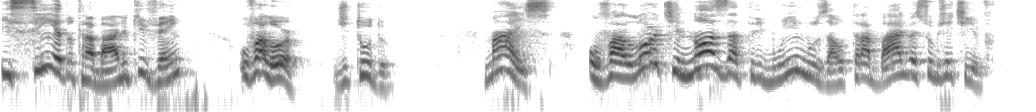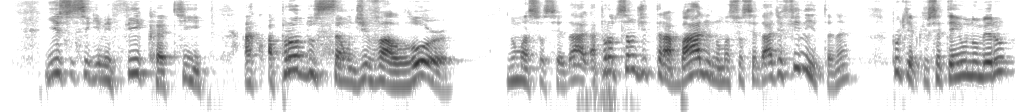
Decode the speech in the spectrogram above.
e sim é do trabalho que vem o valor de tudo. Mas o valor que nós atribuímos ao trabalho é subjetivo. Isso significa que a, a, produção de valor numa sociedade, a produção de trabalho numa sociedade é finita, né? Por quê? Porque você tem um número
